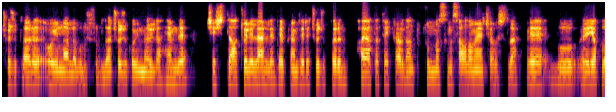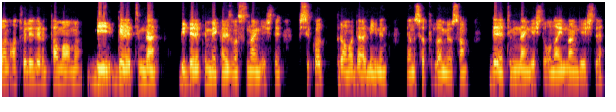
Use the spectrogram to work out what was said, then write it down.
çocukları oyunlarla buluşturdular, çocuk oyunlarıyla hem de çeşitli atölyelerle depremzede çocukların hayata tekrardan tutunmasını sağlamaya çalıştılar. Ve bu e, yapılan atölyelerin tamamı bir denetimden, bir denetim mekanizmasından geçti. Psikodrama Derneği'nin yanlış hatırlamıyorsam denetiminden geçti, onayından geçti.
